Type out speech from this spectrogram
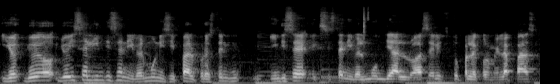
y yo, yo, yo, hice el índice a nivel municipal, pero este índice existe a nivel mundial, lo hace el Instituto para la Economía y la Paz,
